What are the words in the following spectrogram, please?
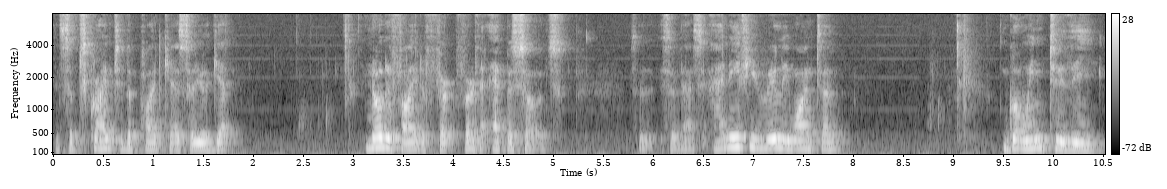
and subscribe to the podcast so you'll get notified of further episodes. So, so that's and if you really want to go into the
